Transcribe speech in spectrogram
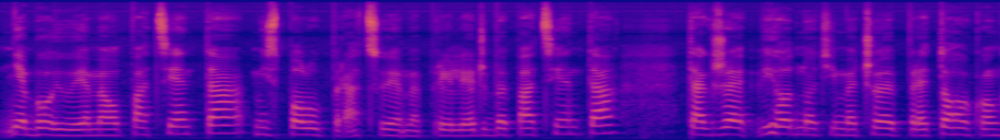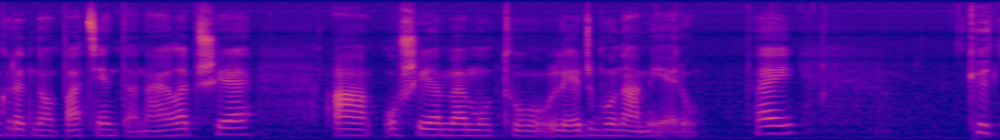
nebojujeme o pacienta, my spolupracujeme pri liečbe pacienta, takže vyhodnotíme, čo je pre toho konkrétneho pacienta najlepšie a ušijeme mu tú liečbu na mieru. Hej? Keď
